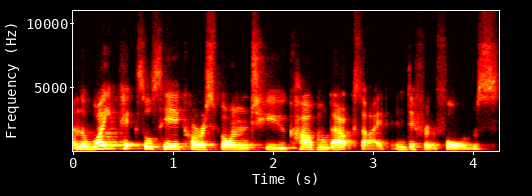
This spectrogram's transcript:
And the white pixels here correspond to carbon dioxide in different forms.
